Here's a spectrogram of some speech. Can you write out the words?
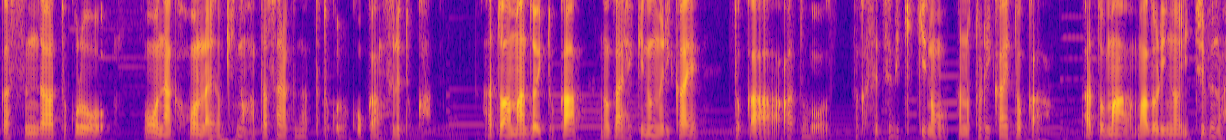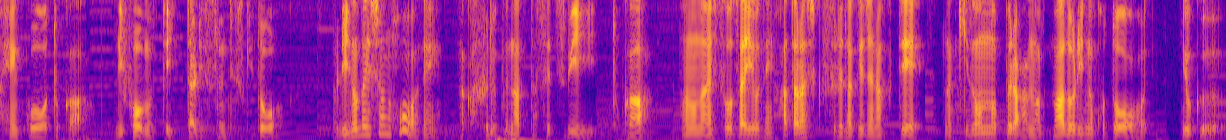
が進んだところをなんか本来の機能を果たさなくなったところを交換するとか、あと雨どいとか、の外壁の塗り替えとか、あと、なんか設備機器のあの取り替えとか、あとまあ間取りの一部の変更とか、リフォームって言ったりするんですけど、リノベーションの方はね、なんか古くなった設備とか、あの内装材をね、新しくするだけじゃなくて、既存のプランの間取りのことをよく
